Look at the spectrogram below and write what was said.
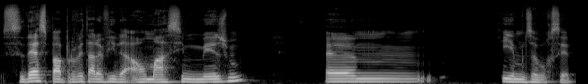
se desse para aproveitar a vida ao máximo mesmo, hum, íamos aborrecer.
